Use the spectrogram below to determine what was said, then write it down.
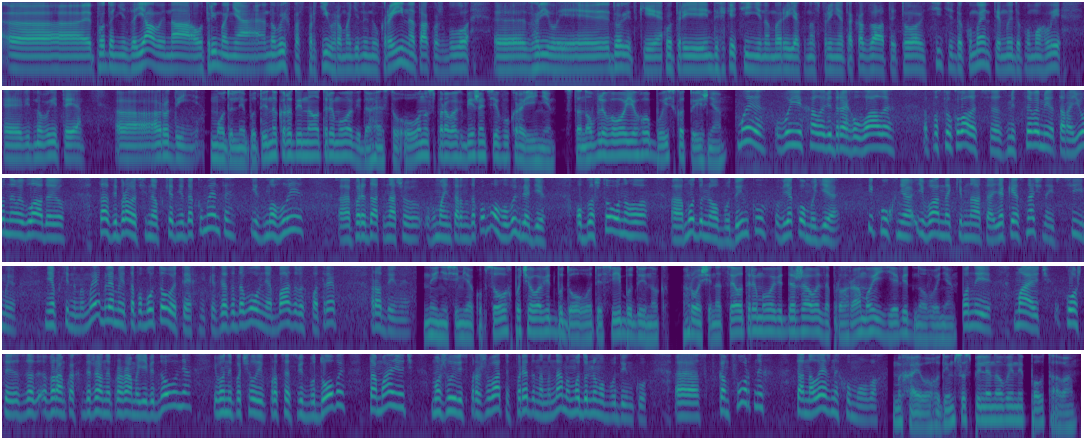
е, подані заяви на отримання нових паспортів громадянина України. Також було е, згоріли довідки, котрі ідентифікаційні номери, як у нас прийнято казати. То всі ці документи ми допомогли е, відновити е, родині. Модульний будинок родина отримала від Агентства ООН у справах біженців в Україні. Встановлювало його близько тижня. Ми виїхали, відреагували, поспілкувалися з місцевими та районною владою та зібрали всі необхідні документи і змогли е, передати нашу гуманітарну допомогу у вигляді облаштованого е, модульного будинку, в якому є і кухня, і ванна кімната, яке оснащена всіми необхідними меблями та побутовою техніки для задоволення базових потреб родини. Нині сім'я Купцових почала відбудовувати свій будинок. Гроші на це отримали від держави за програмою є відновлення. Вони мають кошти за- в рамках державної програми є відновлення, і вони почали процес відбудови та мають можливість проживати в переданому нами модульному будинку е, в комфортних та належних умовах. Михайло Гудим, Суспільне новини, Полтава.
